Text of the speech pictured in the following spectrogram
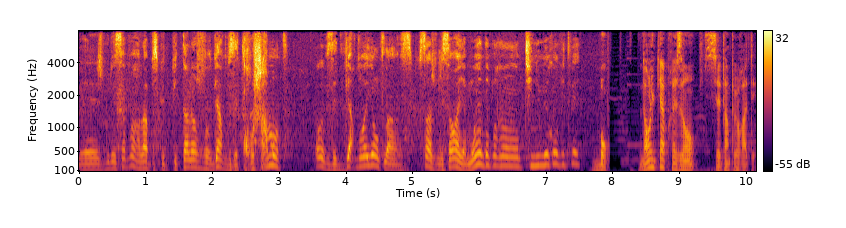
Mais je voulais savoir là, parce que depuis tout à l'heure je vous regarde, vous êtes trop charmante. Oh, vous êtes verdoyante là. C'est pour ça, je voulais savoir, il y a moyen d'avoir un petit numéro vite fait? Bon, dans le cas présent, c'est un peu raté.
